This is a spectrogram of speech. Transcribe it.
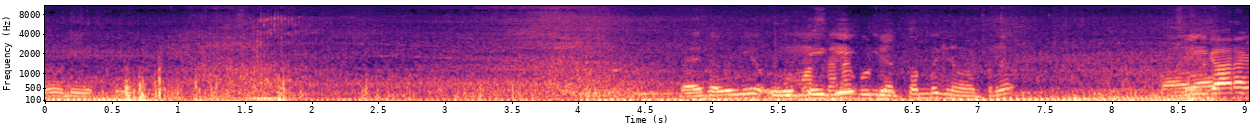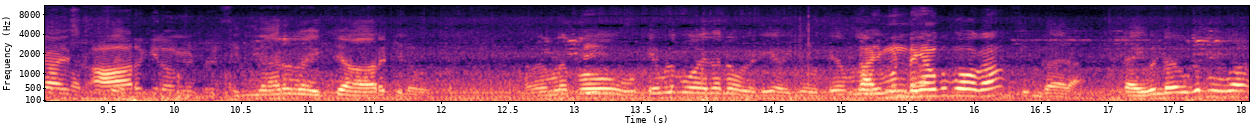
ഊട്ടിക്ക്. ഇരുപത്തൊമ്പത് കിലോമീറ്റർ. ആറ് കിലോമീറ്റർ. സിംഗാര റേറ്റ് ആറ് കിലോമീറ്റർ. അത് നമ്മളിപ്പോ ഊട്ടി നമ്മൾ പോയതാണ് ഓൾറെഡി ഊട്ടി ടൈം ഉണ്ടെങ്കിൽ നമുക്ക് പോകാം. സിംഗാര ടൈം ഉണ്ടെങ്കിൽ നമുക്ക് പോവാം.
